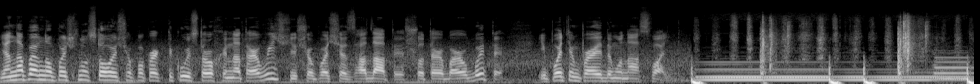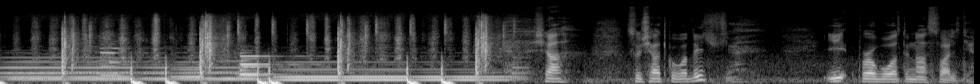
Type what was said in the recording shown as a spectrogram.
Я напевно почну з того, що попрактикуюсь трохи на травичці, щоб ще згадати, що треба робити, і потім перейдемо на асфальт. Ща спочатку водички і пробувати на асфальті.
